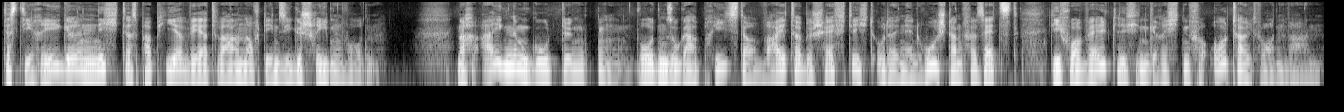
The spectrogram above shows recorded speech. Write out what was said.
dass die Regeln nicht das Papier wert waren, auf dem sie geschrieben wurden. Nach eigenem Gutdünken wurden sogar Priester weiter beschäftigt oder in den Ruhestand versetzt, die vor weltlichen Gerichten verurteilt worden waren.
